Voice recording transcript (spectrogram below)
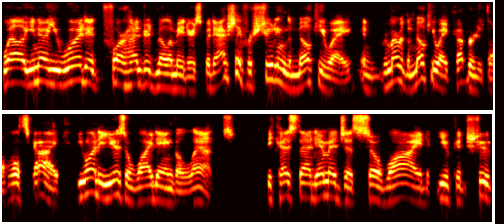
Well, you know, you would at 400 millimeters, but actually, for shooting the Milky Way, and remember the Milky Way covers the whole sky, you want to use a wide angle lens because that image is so wide, you could shoot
